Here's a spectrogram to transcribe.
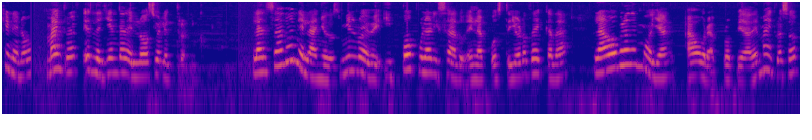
género. Minecraft es leyenda del ocio electrónico. Lanzado en el año 2009 y popularizado en la posterior década, la obra de Mojang, ahora propiedad de Microsoft,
